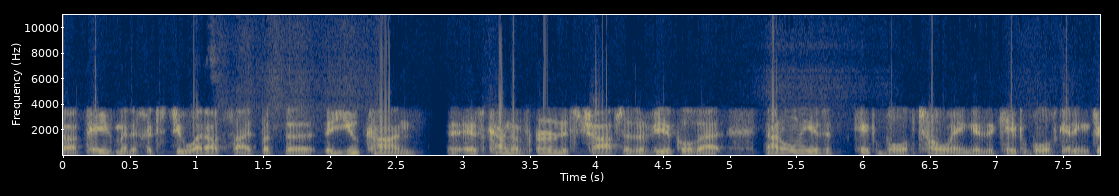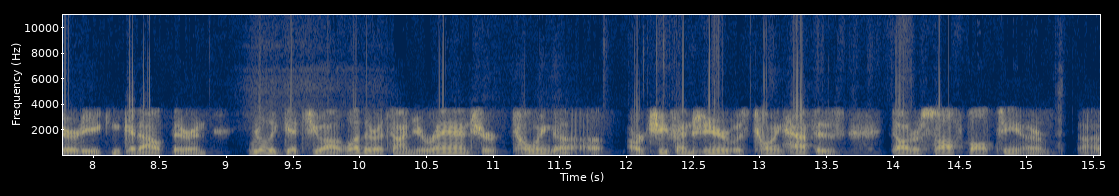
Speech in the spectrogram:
uh, pavement if it's too wet outside. But the the Yukon has kind of earned its chops as a vehicle that not only is it capable of towing, is it capable of getting dirty, it can get out there and really get you out, whether it's on your ranch or towing a, our chief engineer was towing half his daughter's softball team or uh,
